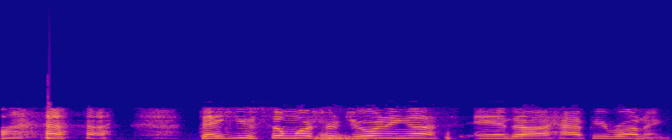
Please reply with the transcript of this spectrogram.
thank you so much for joining us, and uh, happy running.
